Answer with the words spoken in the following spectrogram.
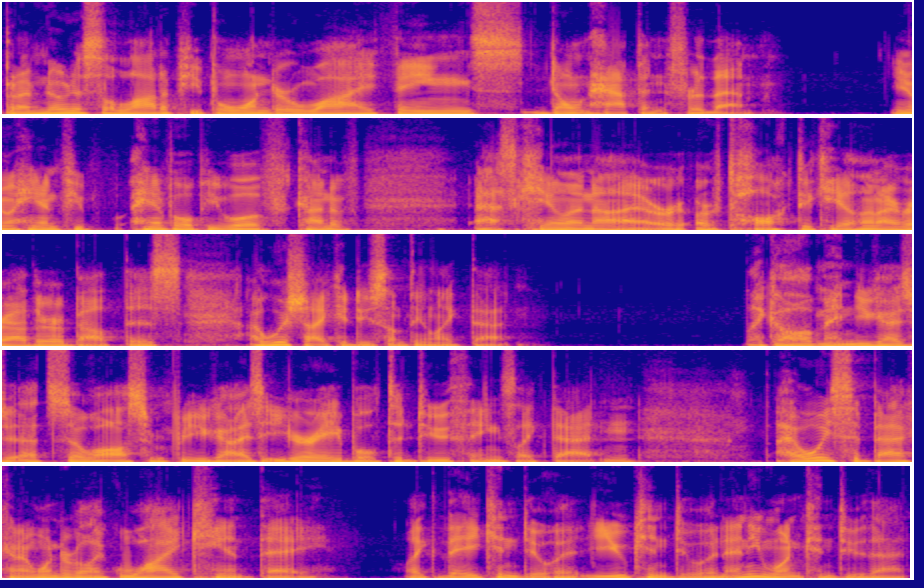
But I've noticed a lot of people wonder why things don't happen for them. You know, a hand people, handful of people have kind of asked Kayla and I, or, or talked to Kayla and I rather about this. I wish I could do something like that. Like, oh man, you guys, are that's so awesome for you guys that you're able to do things like that. And I always sit back and I wonder, like, why can't they? Like, they can do it. You can do it. Anyone can do that.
